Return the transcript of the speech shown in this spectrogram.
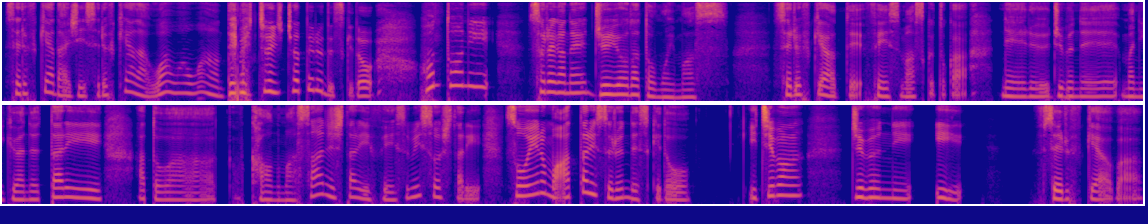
セルフケア大事、セルフケアだ、ワンワンワンってめっちゃ言っちゃってるんですけど、本当にそれがね、重要だと思います。セルフケアってフェイスマスクとかネイル自分でマニキュア塗ったりあとは顔のマッサージしたりフェイスミストしたりそういうのもあったりするんですけど一番自分にいいセルフケアは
